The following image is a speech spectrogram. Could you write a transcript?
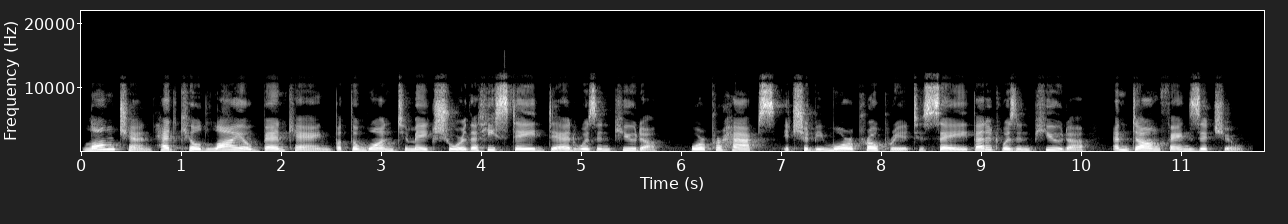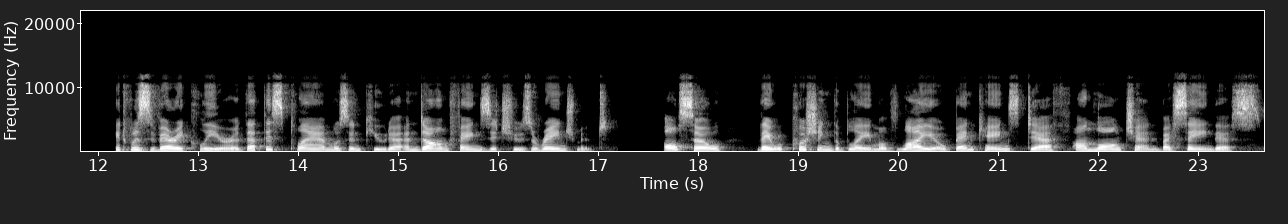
Long Chen had killed Liao Benkeng, but the one to make sure that he stayed dead was in Puda, or perhaps it should be more appropriate to say that it was in Puda and Dongfeng Zichu. It was very clear that this plan was in Puda and Dongfeng Zichu's arrangement. Also, they were pushing the blame of Liao Benkeng's death on Long Chen by saying this.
